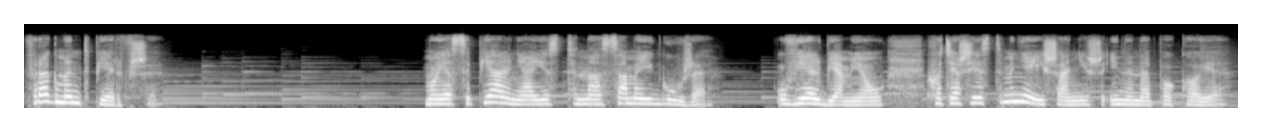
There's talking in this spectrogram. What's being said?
Fragment pierwszy Moja sypialnia jest na samej górze. Uwielbiam ją, chociaż jest mniejsza niż inne pokoje.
